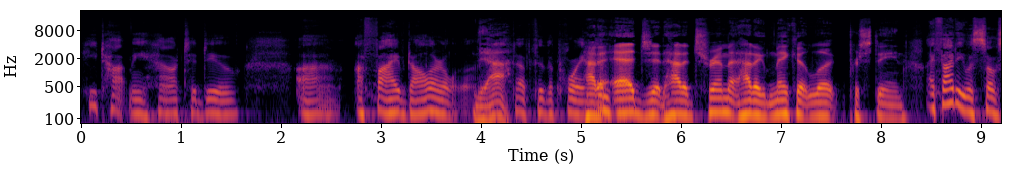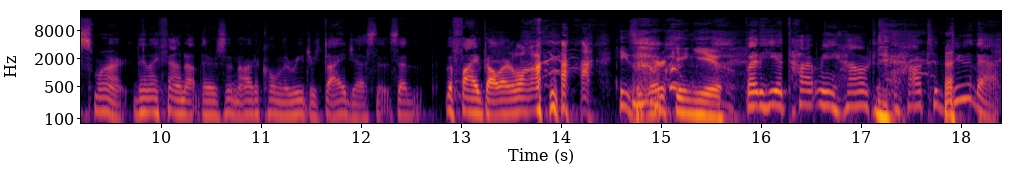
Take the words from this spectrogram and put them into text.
he taught me how to do uh, a five dollar lawn. Yeah. up to the point. How to And edge it, how to trim it, how to make it look pristine. I thought he was so smart. Then I found out there's an article in the Reader's Digest that said the five dollar lawn. He's working you. but he had taught me how to, how to do that.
